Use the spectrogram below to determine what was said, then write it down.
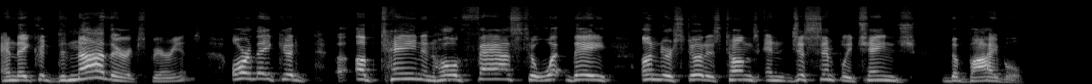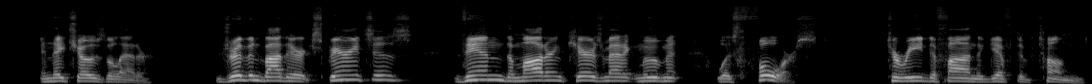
and they could deny their experience or they could uh, obtain and hold fast to what they understood as tongues and just simply change the Bible. And they chose the latter. Driven by their experiences, then the modern charismatic movement was forced to redefine the gift of tongues,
